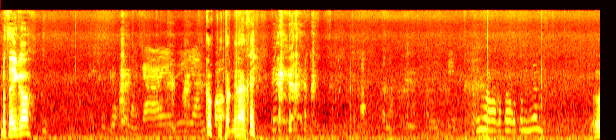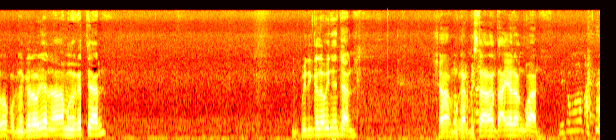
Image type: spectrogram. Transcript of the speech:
Batay ko? Ko, putang ina kay. Ay, makakatakot naman yan. Oo, oh, pag nagalaw yan, ah, mga gat yan. Hindi pwedeng galawin yan dyan. Siya, mag-harvest na lang tayo ng kwan. Dito muna tayo.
